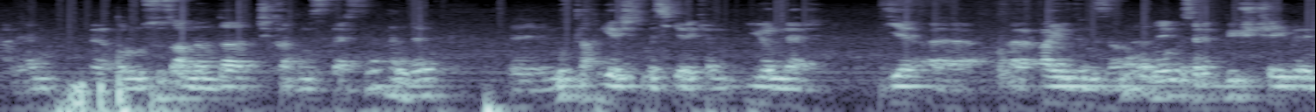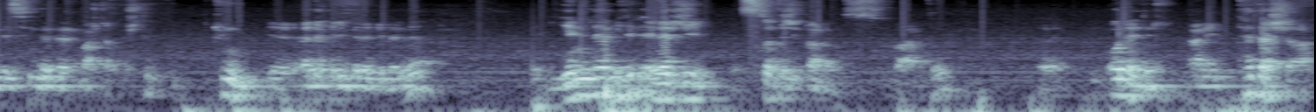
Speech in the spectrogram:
hani hem e, olumsuz anlamda çıkardığımız dersler hem de e, mutlak geliştirmesi gereken yönler diye e, e, ayırdığımız zaman örneğin mesela Büyükşehir Belediyesi'nde de başlatmıştık. Bütün e, LHP'li belediyelerinde e, yenilenebilir enerji stratejiklerimiz vardı. E, o nedir? Yani TEDAŞ'a,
